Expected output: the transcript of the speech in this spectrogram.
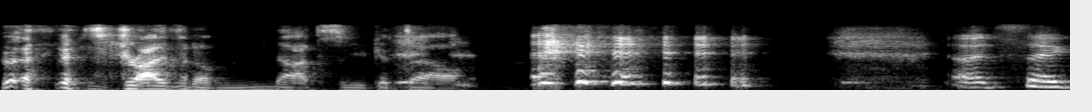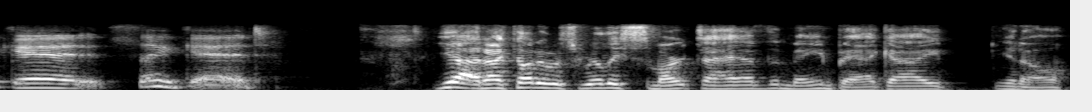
it's driving them nuts. You can tell. oh, it's so good. It's so good. Yeah, and I thought it was really smart to have the main bad guy, you know,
